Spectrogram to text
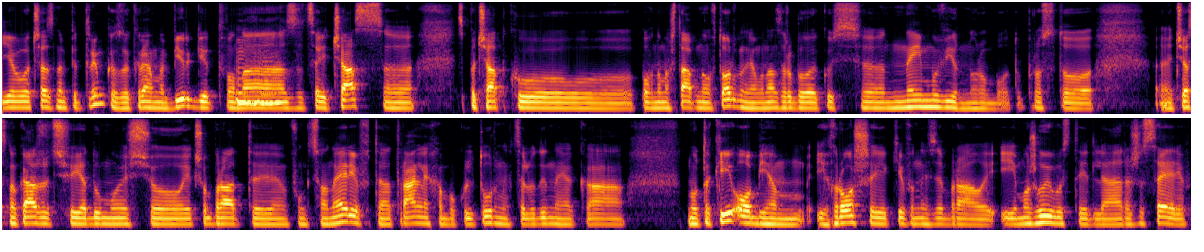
є величезна підтримка. Зокрема, Біргіт. Вона угу. за цей час е, спочатку повномасштабного вторгнення вона зробила якусь е, неймовірну роботу. Просто, е, чесно кажучи, я думаю, що якщо брати функціонерів театральних або культурних, це людина, яка. Ну, такий об'єм і грошей, які вони зібрали, і можливостей для режисерів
